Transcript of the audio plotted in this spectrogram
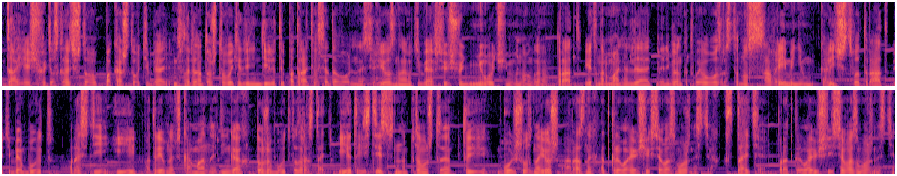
Да, я еще хотел сказать, что пока что у тебя, несмотря на то, что в эти две недели ты потратился довольно серьезно, у тебя все еще не очень много трат, и это нормально для ребенка твоего возраста. Но со временем количество трат у тебя будет расти, и потребность в карманных деньгах тоже будет возрастать. И это естественно, потому что ты больше узнаешь о разных открывающихся возможностях. Кстати, про открывающиеся возможности.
